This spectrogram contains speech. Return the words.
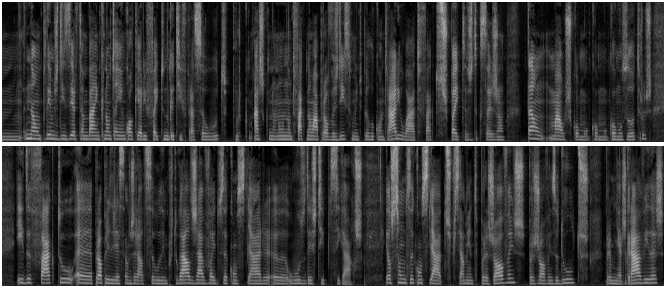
um, não podemos dizer também que não têm qualquer efeito negativo para a saúde, porque acho que não, não, de facto não há provas disso, muito pelo contrário, há de facto suspeitas de que sejam tão maus como, como, como os outros. E de facto a própria Direção-Geral de Saúde em Portugal já veio desaconselhar uh, o uso deste tipo de cigarros. Eles são desaconselhados especialmente para jovens, para jovens adultos, para mulheres grávidas,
